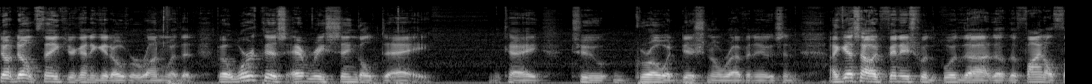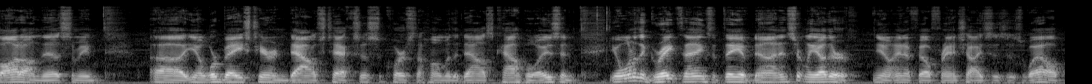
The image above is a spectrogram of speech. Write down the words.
don't don't think you're going to get overrun with it, but work this every single day okay, to grow additional revenues. And I guess I would finish with, with uh, the, the final thought on this. I mean, uh, you know, we're based here in Dallas, Texas, of course, the home of the Dallas Cowboys. And, you know, one of the great things that they have done, and certainly other, you know, NFL franchises as well,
